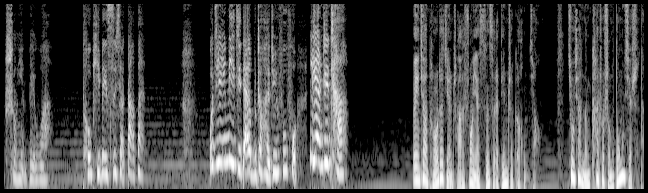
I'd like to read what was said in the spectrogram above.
双眼被挖，头皮被撕下大半。我建议立即逮捕赵海军夫妇，立案侦查。被叫头的警察双眼死死的盯着葛红娇。就像能看出什么东西似的。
